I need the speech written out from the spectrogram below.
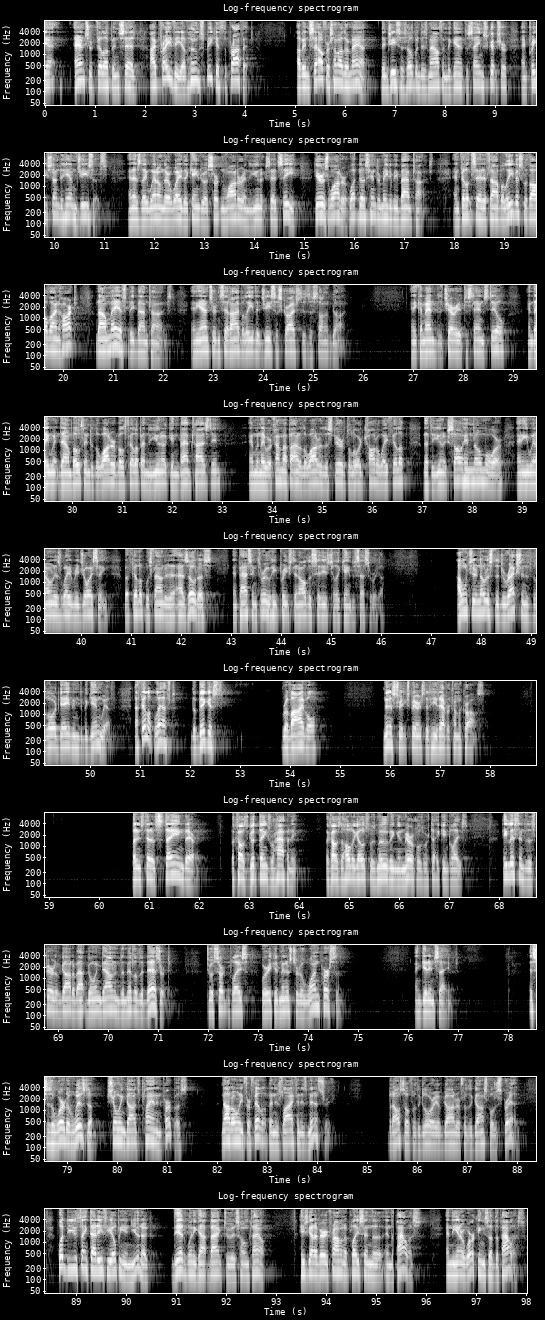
answered Philip and said, I pray thee, of whom speaketh the prophet? Of himself or some other man? Then Jesus opened his mouth and began at the same scripture and preached unto him Jesus. And as they went on their way, they came to a certain water, and the eunuch said, See, here is water. What does hinder me to be baptized? And Philip said, If thou believest with all thine heart, thou mayest be baptized. And he answered and said, I believe that Jesus Christ is the Son of God. And he commanded the chariot to stand still, And they went down both into the water, both Philip and the eunuch, and baptized him. And when they were come up out of the water, the Spirit of the Lord caught away Philip, that the eunuch saw him no more, and he went on his way rejoicing. But Philip was found at Azotus, and passing through, he preached in all the cities till he came to Caesarea. I want you to notice the direction that the Lord gave him to begin with. Now, Philip left the biggest revival ministry experience that he'd ever come across. But instead of staying there because good things were happening, because the Holy Ghost was moving and miracles were taking place, he listened to the Spirit of God about going down into the middle of the desert to a certain place where he could minister to one person and get him saved. This is a word of wisdom showing God's plan and purpose, not only for Philip and his life and his ministry, but also for the glory of God or for the gospel to spread. What do you think that Ethiopian eunuch did when he got back to his hometown? He's got a very prominent place in the, in the palace and the inner workings of the palace.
